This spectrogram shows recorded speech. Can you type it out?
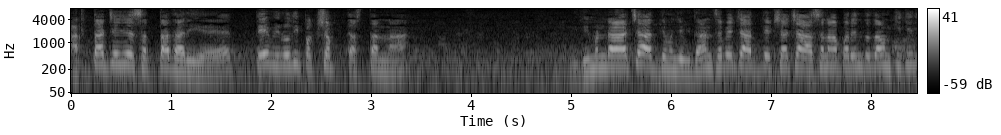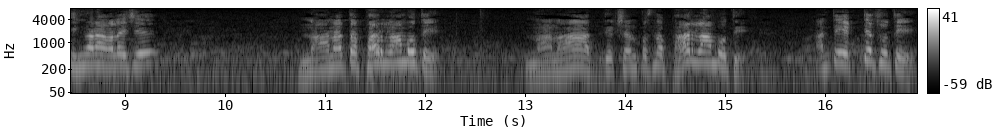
आत्ताचे जे सत्ताधारी आहेत ते विरोधी पक्ष असताना विधिमंडळाच्या अध्य म्हणजे विधानसभेच्या अध्यक्षाच्या आसनापर्यंत जाऊन किती धिंगाणा घालायचे? नाना तर फार लांब होते. नाना अध्यक्षांपासून फार लांब होते. आणि ते एकटेच होते.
